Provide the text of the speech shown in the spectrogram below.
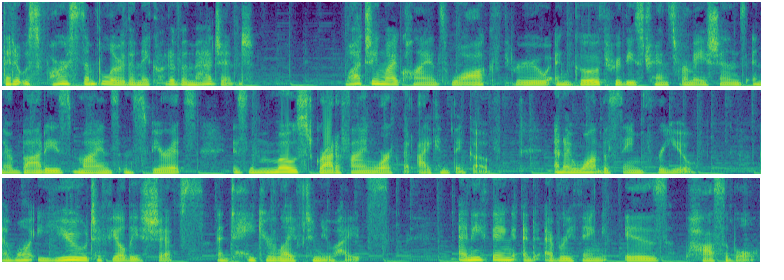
that it was far simpler than they could have imagined. Watching my clients walk through and go through these transformations in their bodies, minds, and spirits is the most gratifying work that I can think of. And I want the same for you. I want you to feel these shifts and take your life to new heights. Anything and everything is possible.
